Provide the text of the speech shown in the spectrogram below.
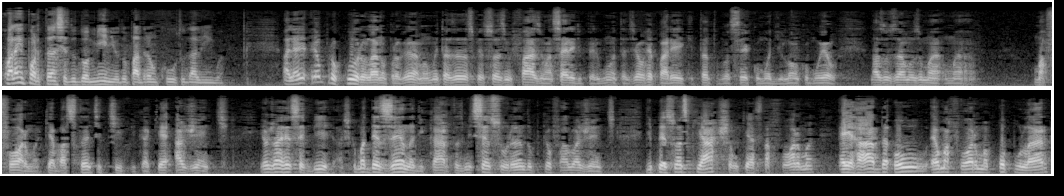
qual é a importância do domínio do padrão culto da língua? Olha, eu procuro lá no programa, muitas vezes as pessoas me fazem uma série de perguntas, eu reparei que tanto você como o Odilon, como eu, nós usamos uma, uma, uma forma que é bastante típica, que é agente. Eu já recebi, acho que uma dezena de cartas me censurando porque eu falo agente de pessoas que acham que esta forma é errada ou é uma forma popular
